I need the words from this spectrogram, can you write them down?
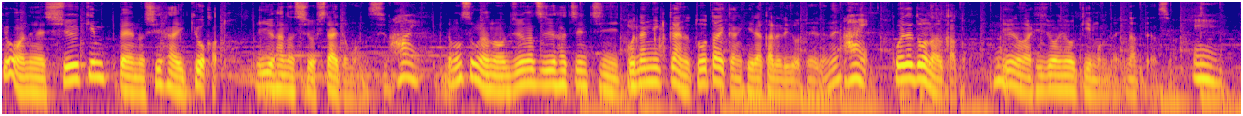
今日はね、習近平の支配強化という話をしたいと思うんですよ。はいでもうすぐあの10月18日に5年に1回の党大会が開かれる予定でね、はいこれでどうなるかというのが非常に大きい問題になってるんですよ。ええ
